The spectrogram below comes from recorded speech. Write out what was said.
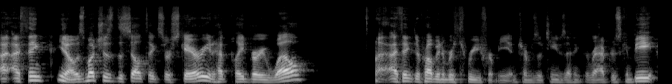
I, I think you know as much as the Celtics are scary and have played very well, I think they're probably number three for me in terms of teams I think the Raptors can beat.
